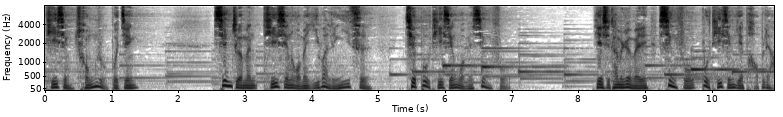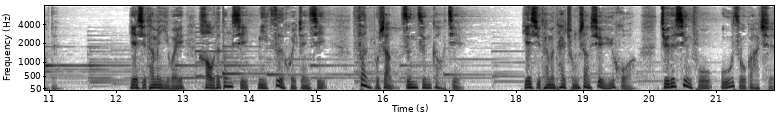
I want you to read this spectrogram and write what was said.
提醒宠辱不惊。先哲们提醒了我们一万零一次，却不提醒我们幸福。也许他们认为幸福不提醒也跑不了的，也许他们以为好的东西你自会珍惜。犯不上谆谆告诫，也许他们太崇尚血与火，觉得幸福无足挂齿。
